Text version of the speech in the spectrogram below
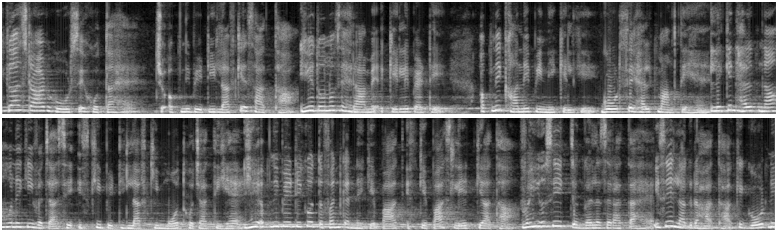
का स्टार गौर से होता है, जो अपनी बेटी लव के साथ था। ये दोनों सहरा में अकेले बैठे अपने खाने पीने के लिए गौर से हेल्प मांगते हैं। लेकिन हेल्प ना होने की वजह से इसकी बेटी लव की मौत हो जाती है। ये अपनी बेटी को दफन करने के बाद इसके पास लेट गया था। वहीं उसे एक जंगल नज़र आता है। इसे लग रहा था कि गौर ने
